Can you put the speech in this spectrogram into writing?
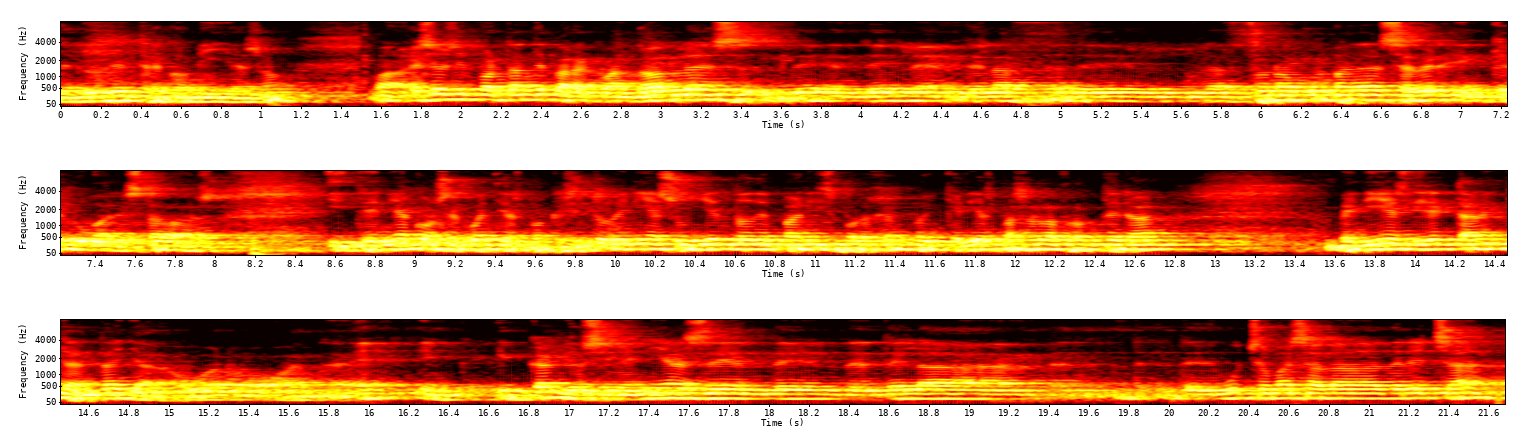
de libre entre comillas, ¿no? Bueno, eso es importante para cuando hablas de, de, de, la, de la zona ocupada, saber en qué lugar estabas. Y tenía consecuencias, porque si tú venías huyendo de París, por ejemplo, y querías pasar la frontera, venías directamente a Andaya. O bueno, en, en, cambio, si venías de, de, de, mucho más a la derecha,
